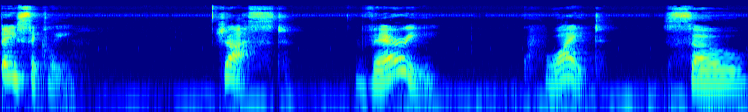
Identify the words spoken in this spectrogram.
basically, just, very, quite, so,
